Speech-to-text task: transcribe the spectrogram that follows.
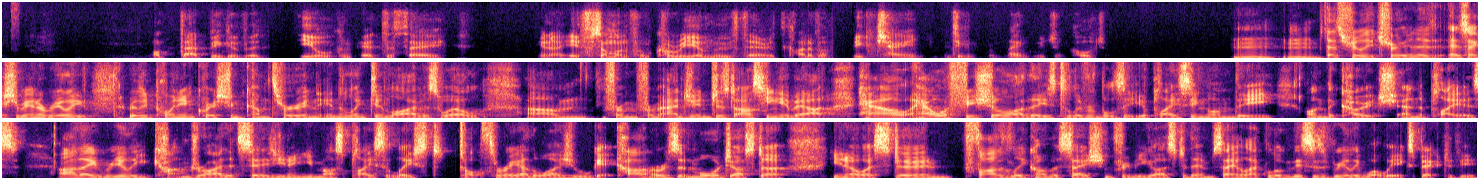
not that big of a deal compared to say you know, if someone from Korea moved there, it's kind of a big change, particularly from language and culture. Mm, mm, that's really true, and it's actually been a really, really poignant question come through in, in the LinkedIn Live as well um, from from Ajin, just asking about how how official are these deliverables that you're placing on the on the coach and the players? Are they really cut and dry that says you know you must place at least top three, otherwise you will get cut, or is it more just a you know a stern fatherly conversation from you guys to them saying like, look, this is really what we expect of you?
